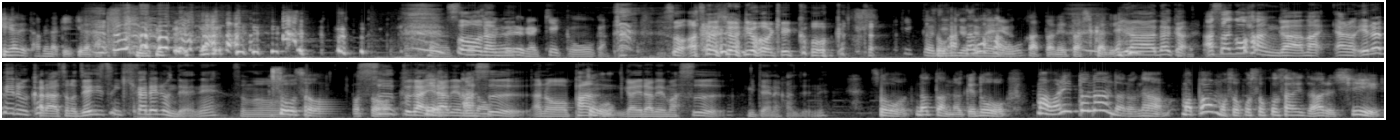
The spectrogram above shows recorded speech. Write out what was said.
部屋で食べなきゃいけなかった。そうなんだが結構多かった。そう朝飯の量は結構多かった結構尋常じゃない朝ごはんよ。多かったね、確かに。いやーなんか朝ごはんが、まあ、あの選べるからその前日に聞かれるんだよねそのそうそうス。ープが選べまであのすあのパンが選べます。みたいな感じでね。そう、だったんだけど、まあ割となんだろうな、まあパンもそこそこサイズあるし、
